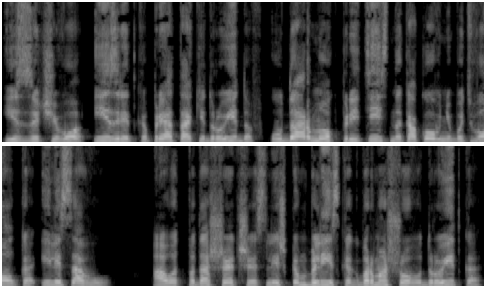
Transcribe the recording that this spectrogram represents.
из-за чего изредка при атаке друидов удар мог прийтись на какого-нибудь волка или сову. А вот подошедшая слишком близко к Бармашову друидка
